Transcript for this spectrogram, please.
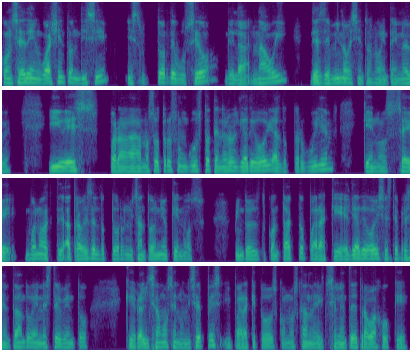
con sede en Washington, D.C., instructor de buceo de la NAUI desde 1999. Y es para nosotros un gusto tener el día de hoy al doctor Williams, que nos, bueno, a, través del doctor Luis Antonio, que nos brindó el contacto para que el día de hoy se esté presentando en este evento que realizamos en UNICEPES y para que todos conozcan el excelente trabajo que,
